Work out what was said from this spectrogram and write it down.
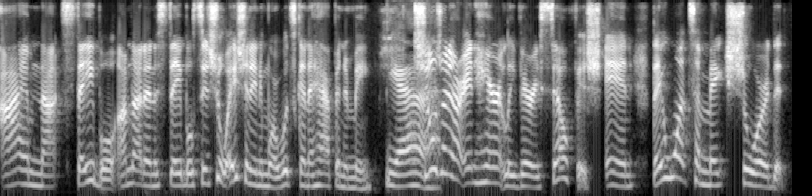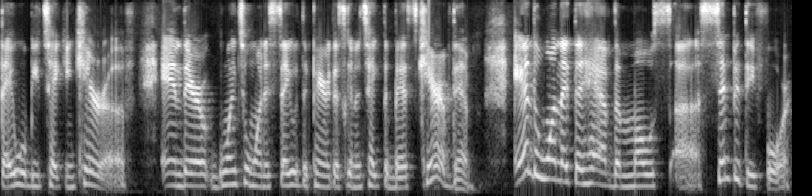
I am not stable. I'm not in a stable situation anymore. What's going to happen to me? Yeah. Children are inherently very selfish and they want to make sure that they will be taken care of. And they're going to want to stay with the parent that's going to take the best care of them and the one that they have the most uh, sympathy for.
